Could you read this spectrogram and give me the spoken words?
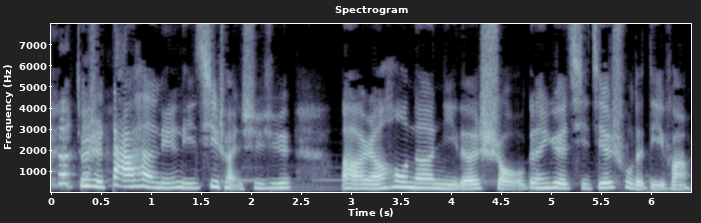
就是大汗淋漓、气喘吁吁。啊，然后呢，你的手跟乐器接触的地方，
